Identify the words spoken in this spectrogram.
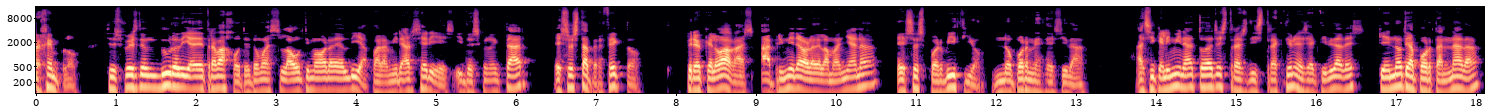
ejemplo, si después de un duro día de trabajo te tomas la última hora del día para mirar series y desconectar, eso está perfecto. Pero que lo hagas a primera hora de la mañana eso es por vicio, no por necesidad. Así que elimina todas estas distracciones y actividades que no te aportan nada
